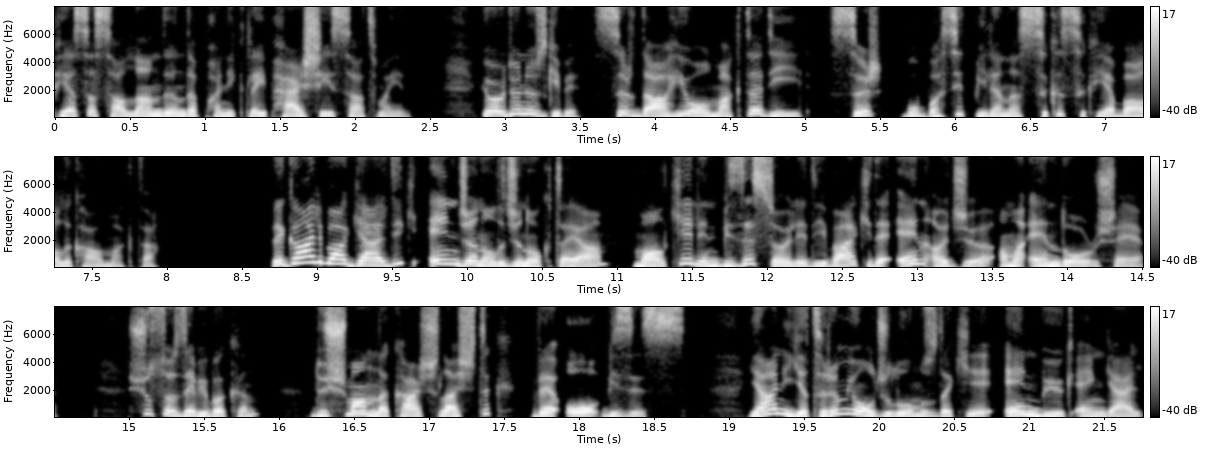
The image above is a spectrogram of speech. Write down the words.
Piyasa sallandığında panikleyip her şeyi satmayın. Gördüğünüz gibi sır dahi olmakta değil, sır bu basit plana sıkı sıkıya bağlı kalmakta. Ve galiba geldik en can alıcı noktaya. Malkel'in bize söylediği belki de en acı ama en doğru şeye. Şu söze bir bakın. Düşmanla karşılaştık ve o biziz. Yani yatırım yolculuğumuzdaki en büyük engel,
